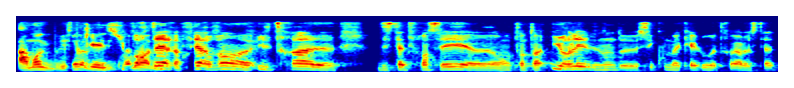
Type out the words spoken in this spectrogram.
à moins que Bristol. Ok, supporters fervents ultra des stades français, on t'entend hurler le nom de Sekou Makalou à travers le stade.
